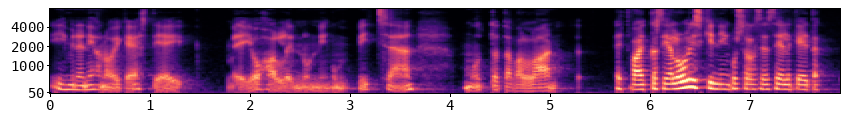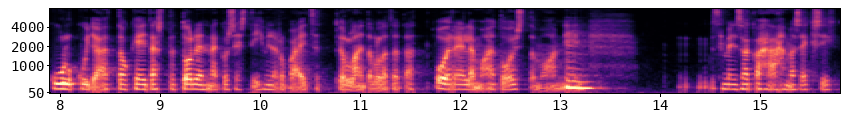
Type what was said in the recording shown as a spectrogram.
ihminen ihan oikeasti ei, ei ole hallinnut niin kuin mitsään, mutta tavallaan että vaikka siellä olisikin niin kuin sellaisia selkeitä kulkuja, että okei, tästä todennäköisesti ihminen rupeaa itse jollain tavalla tätä oireilemaan ja toistamaan, niin mm. se menisi aika hähmäiseksi,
